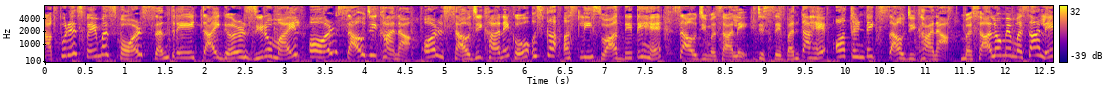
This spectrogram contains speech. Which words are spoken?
Nagpur is famous for संतरे टाइगर ज़ीरो माइल और साउजी खाना। और साउजी खाने को उसका असली स्वाद देते हैं साउजी मसाले, जिससे बनता है ऑथेंटिक साउजी खाना। मसालों में मसाले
